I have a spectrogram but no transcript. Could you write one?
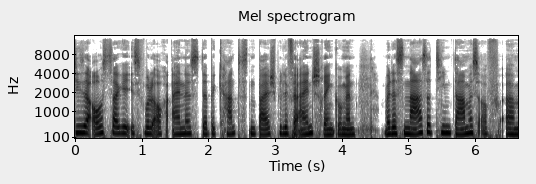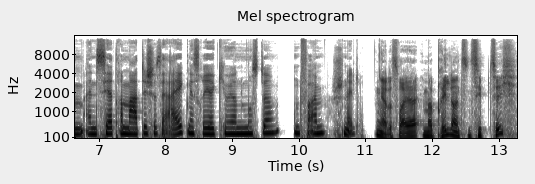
diese Aussage ist wohl auch eines der bekanntesten Beispiele für Einschränkungen, weil das NASA-Team damals auf ähm, ein sehr dramatisches Ereignis reagieren musste und vor allem schnell. Ja, das war ja im April 1970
